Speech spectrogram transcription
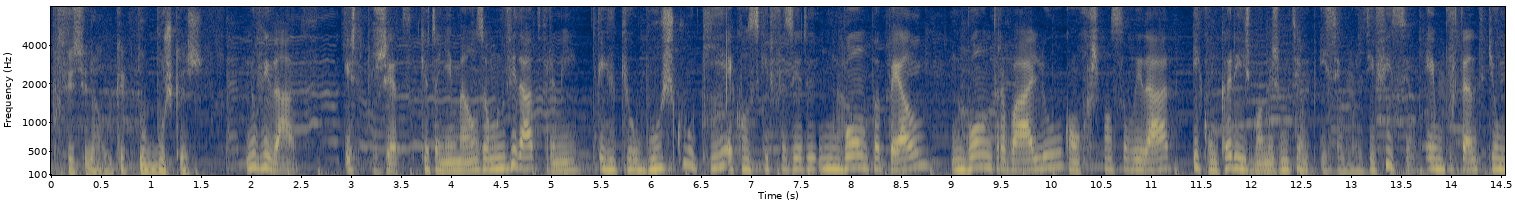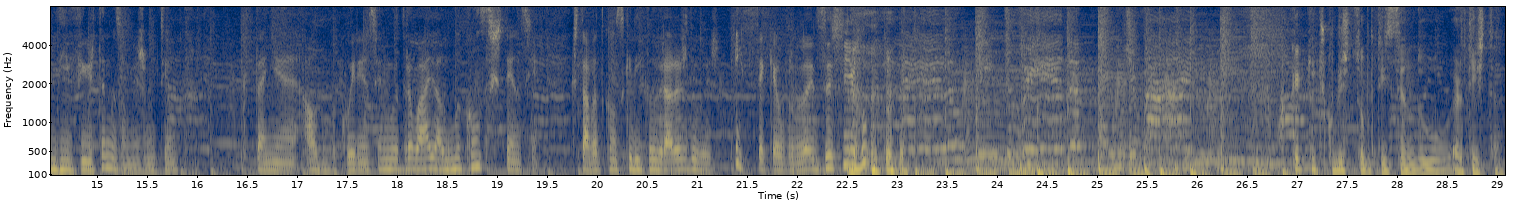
profissional? O que é que tu buscas? Novidade. Este projeto que eu tenho em mãos é uma novidade para mim. E o que eu busco aqui é conseguir fazer um bom papel, um bom trabalho, com responsabilidade e com carisma ao mesmo tempo. Isso é muito difícil. É importante que eu me divirta, mas ao mesmo tempo que tenha alguma coerência no meu trabalho, alguma consistência. Gostava de conseguir equilibrar as duas. Isso é que é o verdadeiro desafio. O que é que tu descobriste sobre ti sendo artista?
